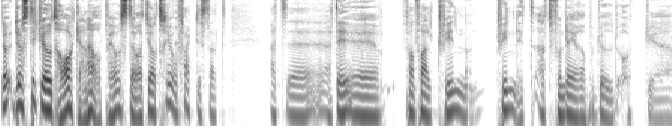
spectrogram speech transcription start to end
då, då sticker jag ut hakan här och påstår att jag tror faktiskt att, att, eh, att det är framförallt kvinnor, kvinnligt att fundera på Gud och eh,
